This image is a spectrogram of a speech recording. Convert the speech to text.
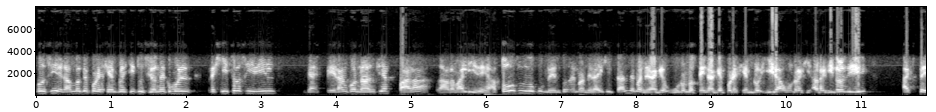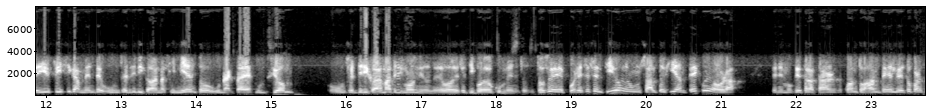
considerando que, por ejemplo, instituciones como el registro civil ya esperan con ansias para dar validez a todos sus documentos de manera digital, de manera que uno no tenga que, por ejemplo, ir a un al registro civil a expedir físicamente un certificado de nacimiento, un acta de función o un certificado de matrimonio o ese tipo de documentos. Entonces, por ese sentido, es un salto gigantesco y ahora tenemos que tratar cuanto antes el veto para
